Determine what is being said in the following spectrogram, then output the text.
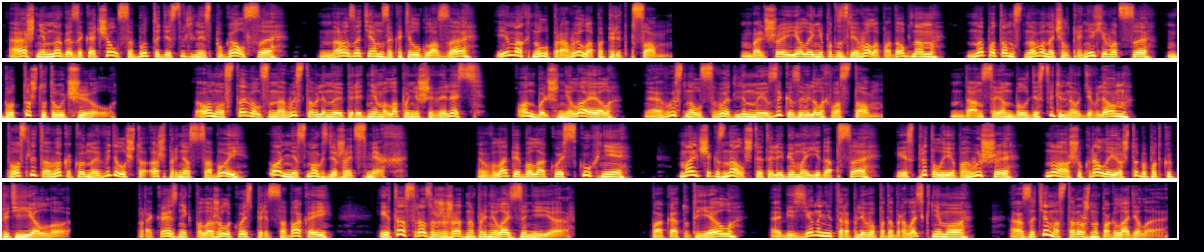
Аж немного закачался, будто действительно испугался, но затем закатил глаза и махнул правой лапой перед псом. Большой Елой не подозревал о подобном, но потом снова начал принюхиваться, будто что-то учуял. Он уставился на выставленную перед ним лапу не шевелясь. Он больше не лаял, а высунул свой длинный язык и завилял хвостом. Дан Сайон был действительно удивлен. После того, как он увидел, что Аш принес с собой, он не смог сдержать смех. В лапе была кость с кухни. Мальчик знал, что это любимая еда пса, и спрятал ее повыше, но Аш украл ее, чтобы подкупить Еллу. Проказник положил кость перед собакой, и та сразу же жадно принялась за нее. Пока тут ел, обезьяна неторопливо подобралась к нему, а затем осторожно погладила.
